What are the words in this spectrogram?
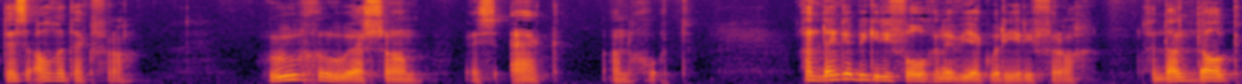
Dis al wat ek vra. Hoe gehoorsaam is ek aan God? Gaan dink 'n bietjie die volgende week oor hierdie vraag. Gedink dalk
